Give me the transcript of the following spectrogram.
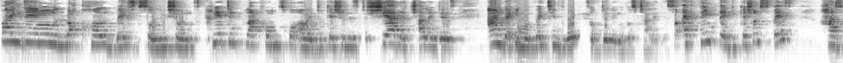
finding local based solutions, creating platforms for our educationists to share their challenges and the innovative ways of dealing with those challenges. So I think the education space has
